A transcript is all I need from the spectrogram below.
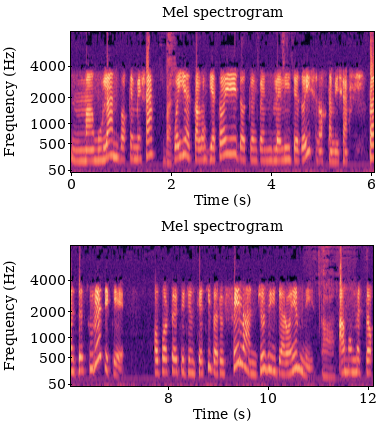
معمولا واقع میشه بله. و این از صلاحیت های دادگاه بین جزایی شناخته میشه. پس در صورتی که آپارتایت جنسیتی برای فعلا جزی جرایم نیست. اما مصداق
